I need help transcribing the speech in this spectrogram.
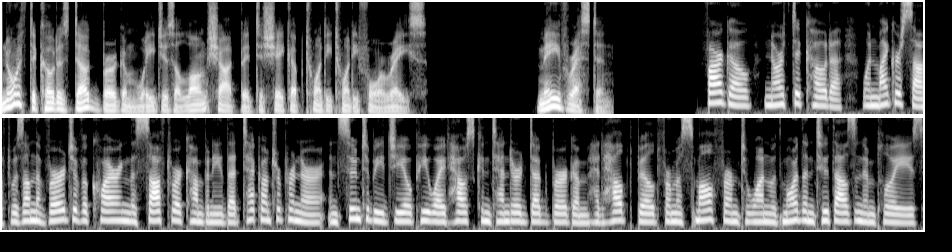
North Dakota's Doug Burgum wages a long shot bid to shake up 2024 race. Maeve Reston. Fargo, North Dakota, when Microsoft was on the verge of acquiring the software company that tech entrepreneur and soon to be GOP White House contender Doug Burgum had helped build from a small firm to one with more than 2,000 employees,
